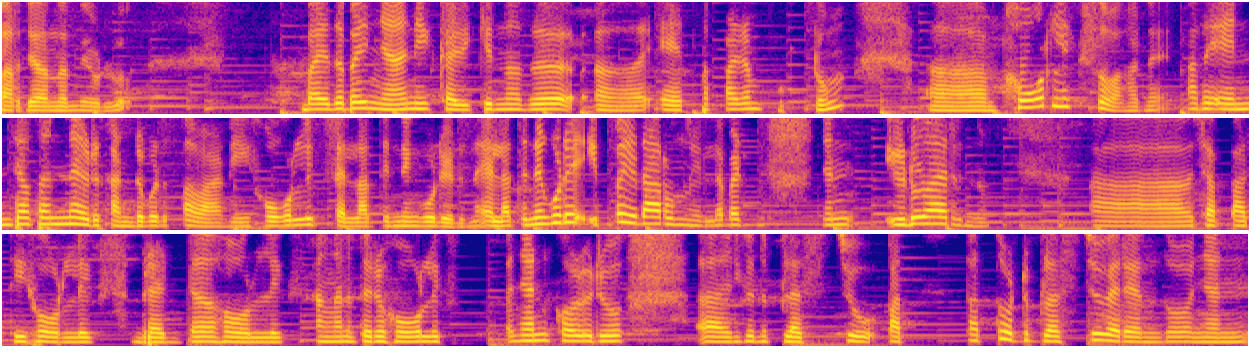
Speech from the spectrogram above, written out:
പറഞ്ഞു തന്നതേ ഉള്ളൂ. ബൈ ദ ബൈ ഞാൻ ഈ കഴിക്കുന്നത് ഏത്തപ്പഴം പുട്ടും ഹോർലിക്സും ആണ്. അത് എന്റെ തന്നെ ഒരു കണ്ടുപിടുത്തമാണ് ഈ ഹോർലിക്സ് എല്ലാത്തിന്റെയും കൂടി ഇടുന്നത്. എല്ലാത്തിന്റെയും കൂടെ ഇപ്പം ഇടാറൊന്നുമില്ല ബട്ട് ഞാൻ ഇടുമായിരുന്നു ചപ്പാത്തി ഹോർലിക്സ് ബ്രെഡ് ഹോർലിക്സ് അങ്ങനത്തെ ഒരു ഹോർലിക്സ്. ഞാൻ ഒരു എനിക്കൊന്ന് പ്ലസ് ടു പത്ത് തൊട്ട് പ്ലസ് ടു വരെ എന്തോ ഞാൻ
